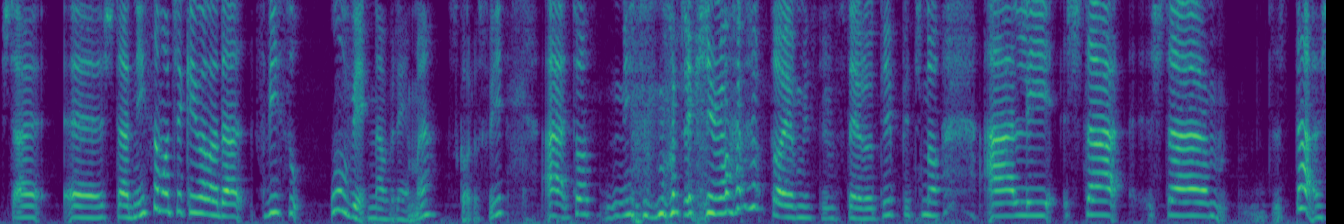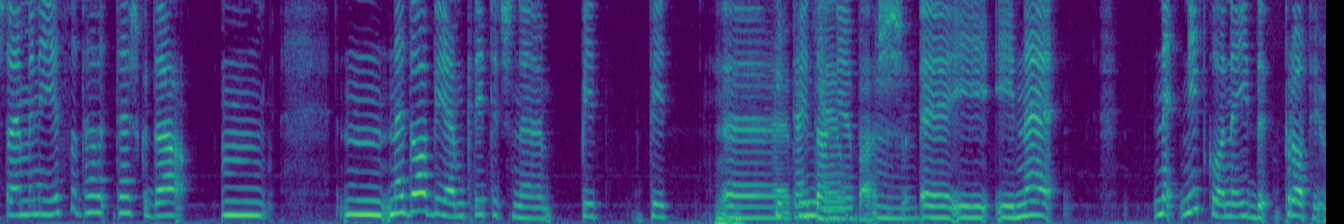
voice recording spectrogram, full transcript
Šta, e, šta nisam očekivala da svi su uvijek na vrijeme, skoro svi, a to nisam očekivala, to je mislim stereotipično, ali šta, šta, da, šta je meni isto te- teško da mm, mm, ne dobijem kritične pit, pit, e, Pitanje. pitanje baš Mhm. E, i, i ne, ne, nitko ne ide protiv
